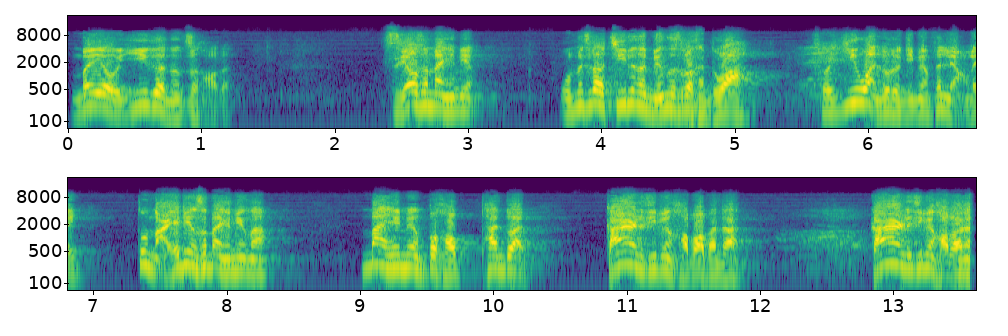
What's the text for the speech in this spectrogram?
没有一个能治好的。只要是慢性病，我们知道疾病的名字是不是很多啊？说一万多种疾病分两类，都哪些病是慢性病呢？慢性病不好判断，感染的疾病好不好判断？感染的疾病好判断。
